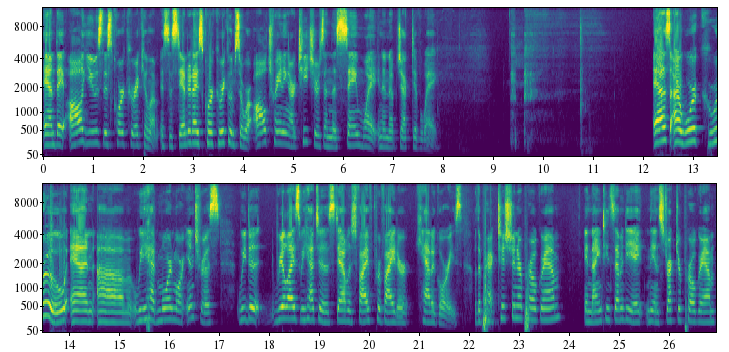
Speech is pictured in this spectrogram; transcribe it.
and they all use this core curriculum. It's a standardized core curriculum, so we're all training our teachers in the same way, in an objective way. As our work grew and um, we had more and more interest, we did realize we had to establish five provider categories with a practitioner program in 1978, and the instructor program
